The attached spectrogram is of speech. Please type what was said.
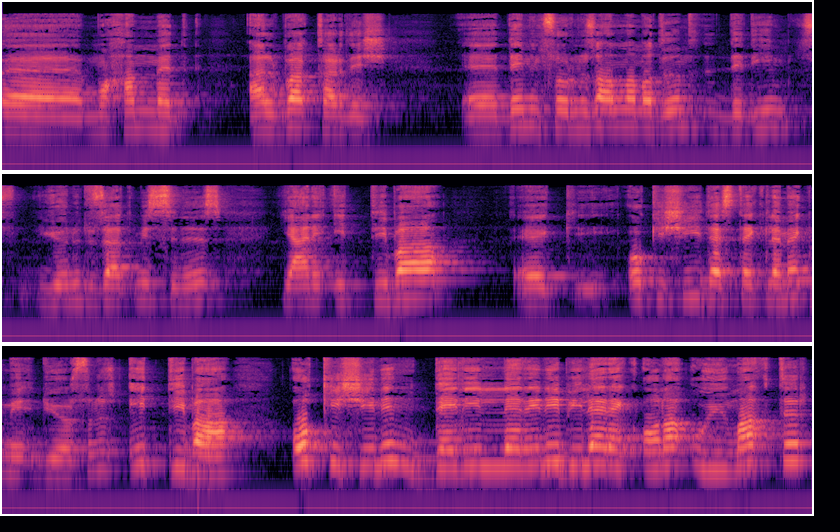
e, Muhammed Albak kardeş e, demin sorunuzu anlamadığım dediğim yönü düzeltmişsiniz. Yani ittiba e, o kişiyi desteklemek mi diyorsunuz? İttiba o kişinin delillerini bilerek ona uymaktır.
